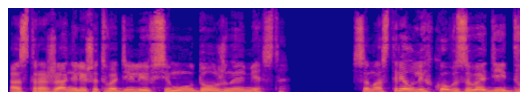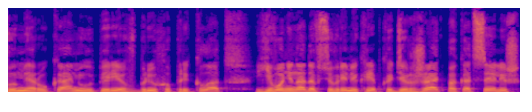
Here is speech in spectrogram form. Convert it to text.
А стражане лишь отводили всему должное место. Самострел легко взводить двумя руками, уперев в брюхо приклад. Его не надо все время крепко держать, пока целишь.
